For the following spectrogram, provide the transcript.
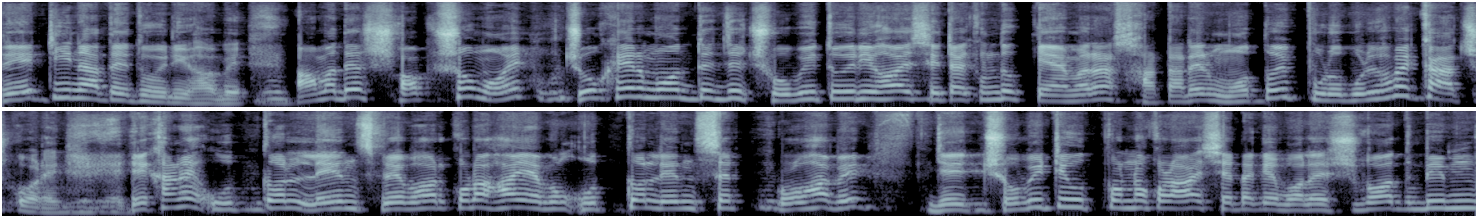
রেটিনাতে তৈরি হবে। আমাদের সব সময় চোখের মধ্যে যে ছবি তৈরি হয়, সেটা কিন্তু ক্যামেরা শাটারের মতোই পুরোপুরিভাবে কাজ করে। এখানে উত্তর লেন্স ব্যবহার করা হয় এবং উত্তর লেন্সের প্রভাবে যে ছবিটি উৎপন্ন করা হয়, সেটাকে বলে সদ্বিম্ব।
